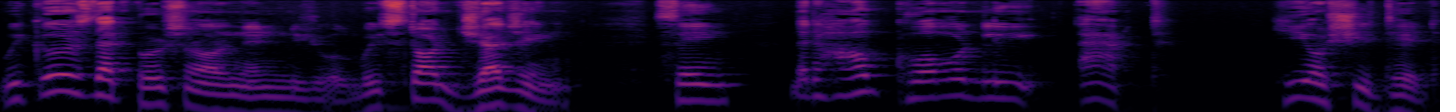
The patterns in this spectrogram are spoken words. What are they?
We curse that person or an individual. We start judging, saying that how cowardly act he or she did.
